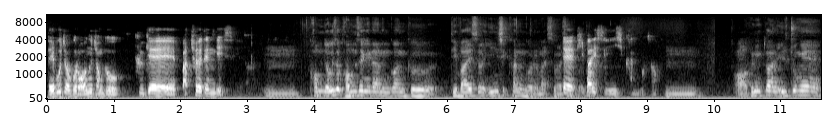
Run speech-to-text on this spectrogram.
내부적으로 어느 정도 그게 맞춰야 되는 게 있습니다. 음, 검, 여기서 검색이라는 건 그 device를 인식하는 거를 말씀하시는 네, 거죠? device 인식하는 거죠. 음, 어, 그러니까 일종의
